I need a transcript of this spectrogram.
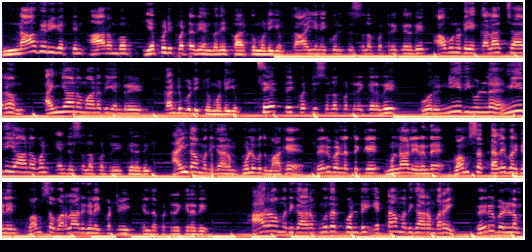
நாகரிகத்தின் ஆரம்பம் எப்படிப்பட்டது என்பதை பார்க்க முடியும். காயினை குறித்து சொல்லப்பட்டிருக்கிறது. அவனுடைய கலாச்சாரம் அஞ்ஞானமானது என்று கண்டுபிடிக்க முடியும். சேத்தை பற்றி சொல்லப்பட்டிருக்கிறது. ஒரு நீதியுள்ள மீதியானவன் என்று சொல்லப்பட்டிருக்கிறது. ஐந்தாம் அதிகாரம் முழுவதுமாக பெருவெள்ளத்துக்கு முன்னால் இருந்த வம்ச தலைவர்களின் வம்ச வரலாறுகளை பற்றி எழுதப்பட்டிருக்கிறது. ஆறாம் அதிகாரம் முதற்கொண்டு எட்டாம் அதிகாரம் வரை பெருவெள்ளம்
